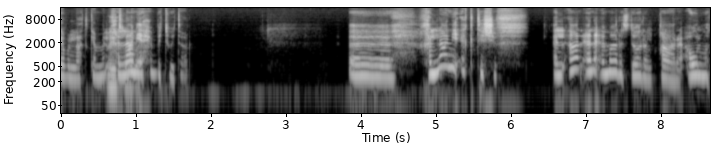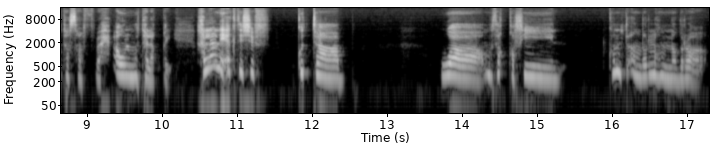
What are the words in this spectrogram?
قبل لا تكمل خلاني. أحب تويتر آه خلاني أكتشف الآن أنا أمارس دور القارئ أو المتصفح أو المتلقي. خلاني أكتشف كتاب ومثقفين. كنت أنظر لهم نظرة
